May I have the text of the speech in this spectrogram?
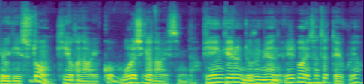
여기 수동 기어가 나와 있고 모래시계가 나와 있습니다. 비행기를 누르면 1번이 선택되고요.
